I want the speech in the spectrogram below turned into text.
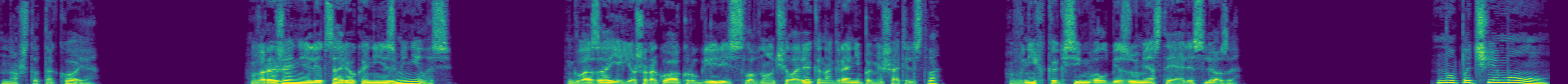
Но что такое? Выражение лица Река не изменилось. Глаза ее широко округлились, словно у человека на грани помешательства, в них, как символ безумия, стояли слезы. «Ну почему?»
